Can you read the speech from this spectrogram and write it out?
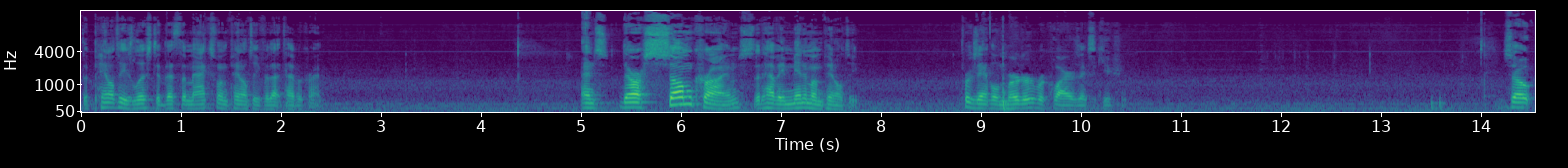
the penalty is listed, that's the maximum penalty for that type of crime. And there are some crimes that have a minimum penalty. For example, murder requires execution. So,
